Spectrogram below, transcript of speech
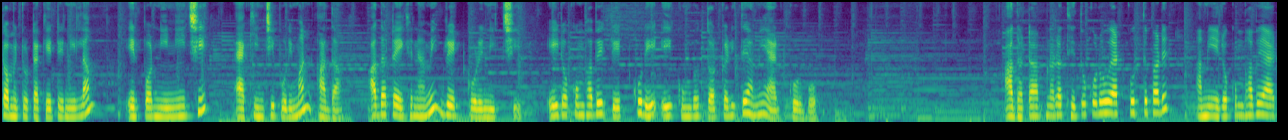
টমেটোটা কেটে নিলাম। এরপর নিয়ে নিয়েছি এক ইঞ্চি পরিমাণ আদা। আদাটা এখানে আমি গ্রেট করে নিচ্ছি। এই রকমভাবে গ্রেট করে এই কুমড়োর তরকারিতে আমি অ্যাড করব। আদাটা আপনারা থেতো করেও অ্যাড করতে পারেন। আমি এরকমভাবে অ্যাড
